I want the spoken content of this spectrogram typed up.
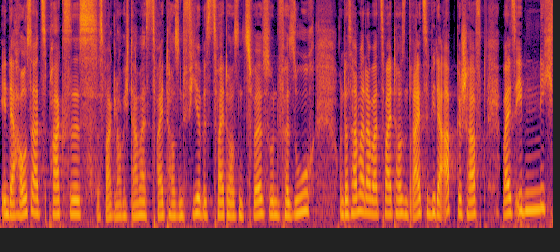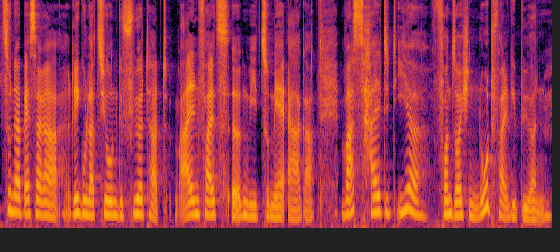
in der Hausarztpraxis. Das war, glaube ich, damals 2004 bis 2012 so ein Versuch. Und das haben wir aber 2013 wieder abgeschafft, weil es eben nicht zu einer besseren Regulation geführt hat. Allenfalls irgendwie zu mehr Ärger. Was haltet ihr von solchen Notfallgebühren?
